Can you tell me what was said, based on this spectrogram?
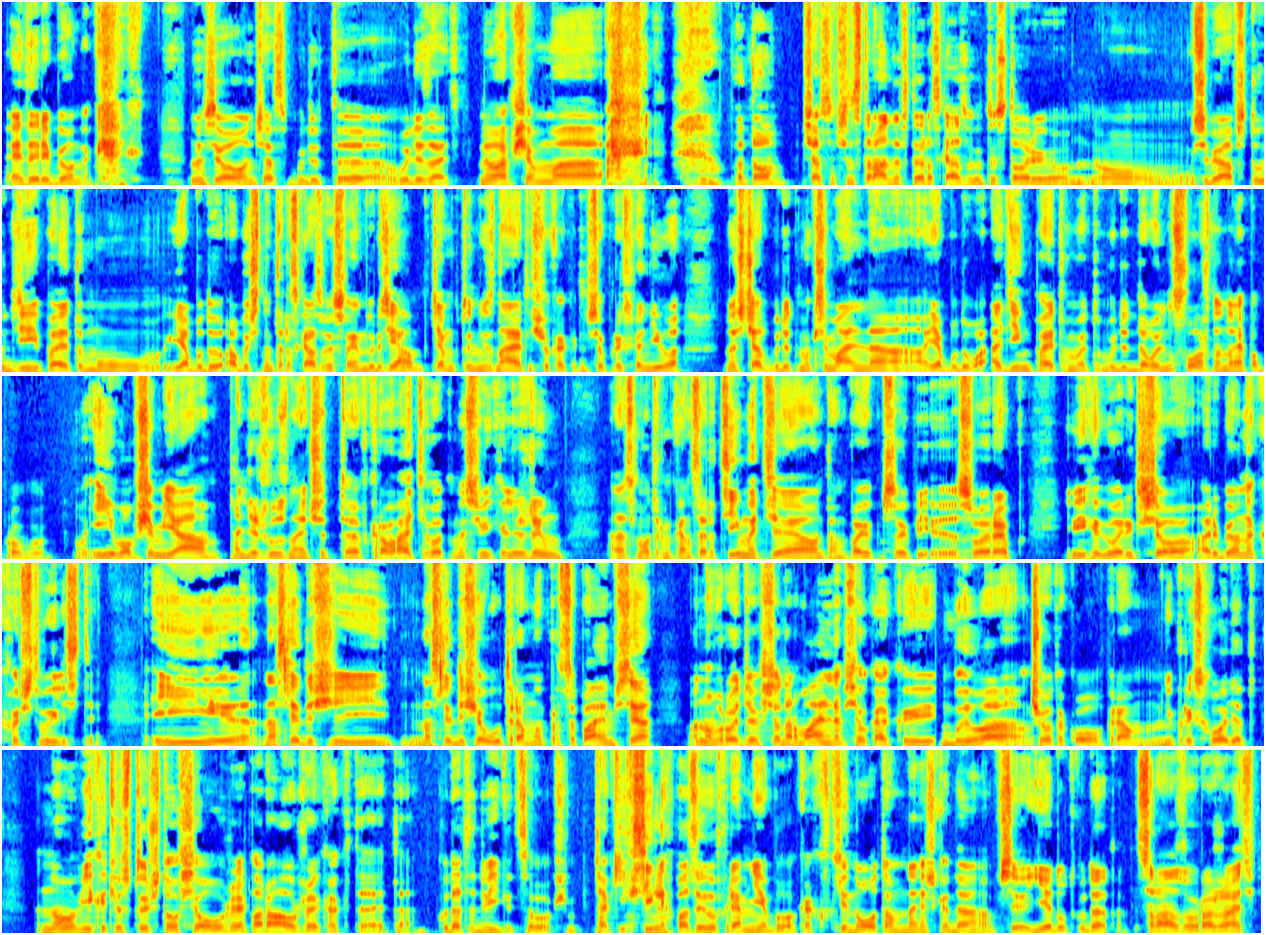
это ребенок. ну все, он сейчас будет э, вылезать. Ну, в общем, э, потом, сейчас очень странно, что я рассказываю эту историю у себя в студии, поэтому я буду обычно это рассказываю своим друзьям, тем, кто не знает еще, как это все происходило, но сейчас будет максимально, я буду один, поэтому это будет довольно сложно, но я попробую. И, в общем, я лежу, значит, в кровати, вот мы с Викой лежим, э, смотрим концерт Тимати, он там поет свой, свой рэп, и Вика говорит, все, а ребенок хочет вылезти. И на, следующий, на следующее утро мы просыпаемся, ну, вроде все нормально, все как и было, ничего такого прям не происходит. Но Вика чувствует, что все, уже пора уже как-то это куда-то двигаться, в общем. Таких сильных позывов прям не было, как в кино, там, знаешь, когда все едут куда-то сразу рожать.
